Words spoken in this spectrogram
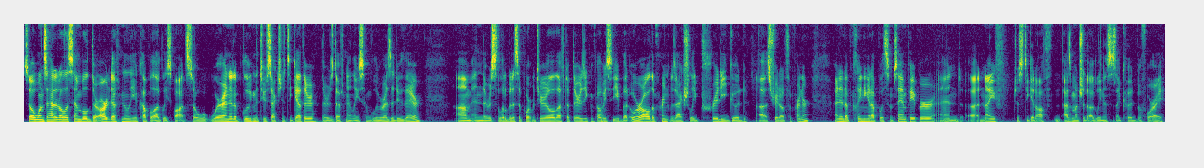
So once I had it all assembled, there are definitely a couple ugly spots. So where I ended up gluing the two sections together, there's definitely some glue residue there. Um, and there was a little bit of support material left up there, as you can probably see. But overall, the print was actually pretty good uh, straight off the printer. I ended up cleaning it up with some sandpaper and a knife just to get off as much of the ugliness as I could before I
